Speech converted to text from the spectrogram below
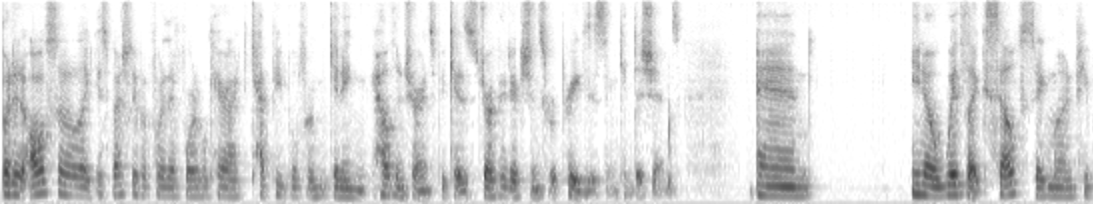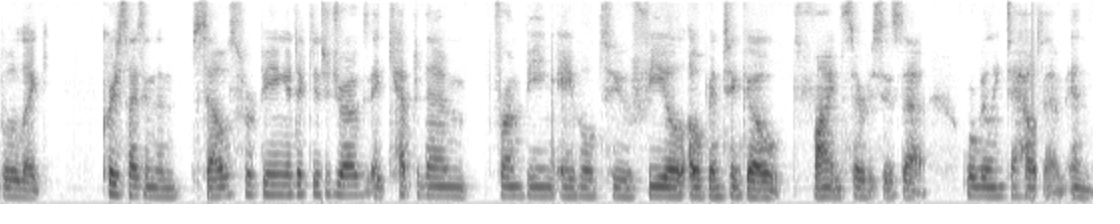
but it also like especially before the affordable care act kept people from getting health insurance because drug addictions were pre-existing conditions. And you know with like self stigma and people like criticizing themselves for being addicted to drugs it kept them from being able to feel open to go find services that were willing to help them. And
